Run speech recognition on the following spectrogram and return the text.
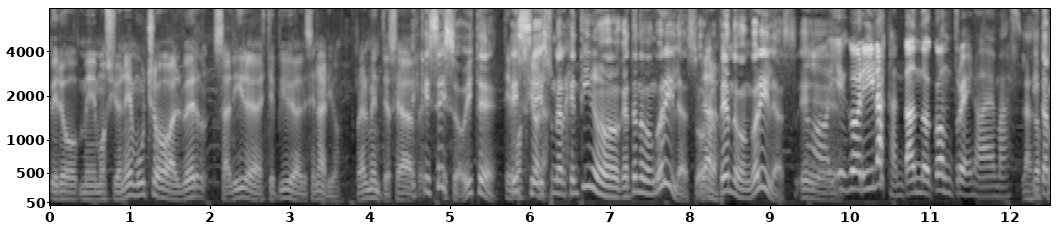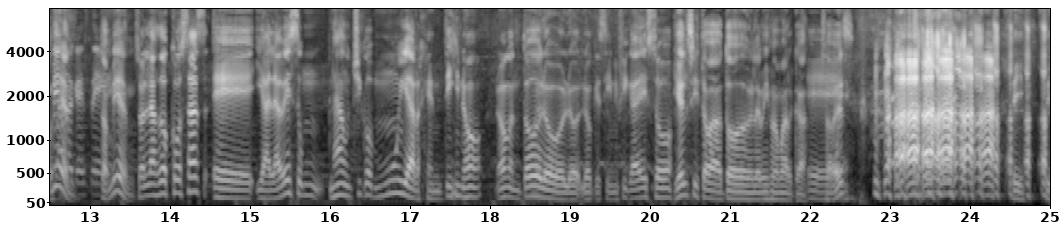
pero me emocioné mucho al ver salir a este pibe al escenario. Realmente, o sea... Es que es eso, ¿viste? Te Es, un argentino cantando con gorilas o Claro. rapeando con gorilas. Eh, No, y es gorilas cantando con trueno, además. Las y dos también, Claro que sí. también. Son las dos cosas eh, y a la vez un, nada, un chico muy argentino, ¿no? Con todo lo, lo- lo que significa eso. Y él sí estaba todo en la misma marca, Eh, ¿sabes? Sí, sí,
